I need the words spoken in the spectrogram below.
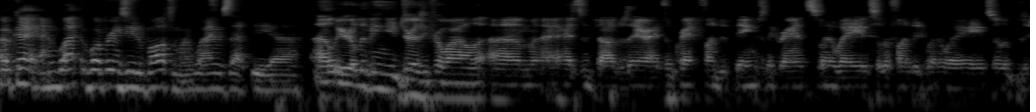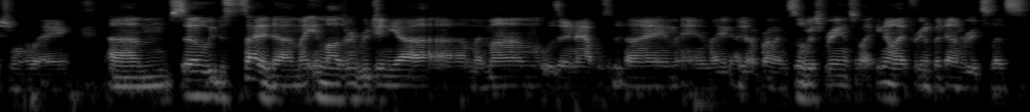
Okay, and what what brings you to Baltimore? Why was that the? Uh... Uh, we were living in New Jersey for a while. Um, I had some jobs there. I had some grant funded things, and the grants went away, so the funded went away, so the position went away. Um, so we just decided. Uh, my in laws are in Virginia. Uh, my mom was in Annapolis at the time, and my I got brother in Silver Spring. So like, you know what? If we're gonna put down roots, let's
